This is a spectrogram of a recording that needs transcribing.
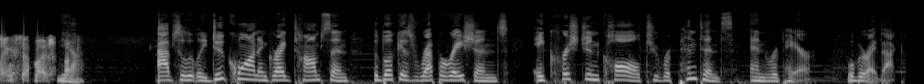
Thanks so much. Yeah. Absolutely. Duke Kwon and Greg Thompson. The book is Reparations A Christian Call to Repentance and Repair. We'll be right back.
